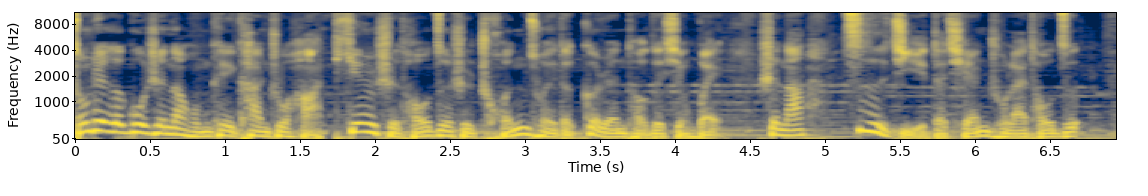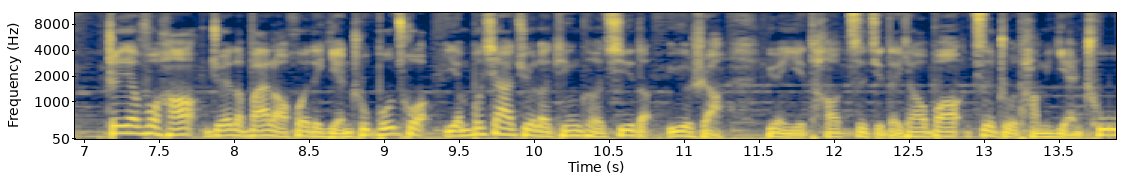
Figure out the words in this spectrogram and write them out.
从这个故事呢，我们可以看出哈，天使投资是纯粹的个人投资行为，是拿自己的钱出来投资。这些富豪觉得百老汇的演出不错，演不下去了，挺可惜的，于是啊，愿意掏自己的腰包资助他们演出。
